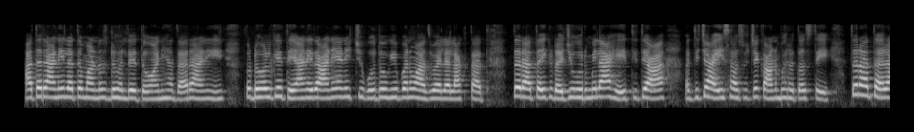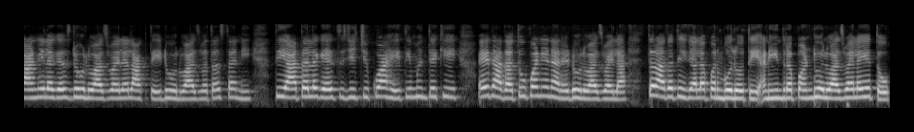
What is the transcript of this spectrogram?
आता राणीला तर माणूस ढोल देतो आणि आता राणी तो ढोल घेते आणि राणी आणि चिकू दोघी पण वाजवायला लागतात. तर आता इकडं जी उर्मिला आहे ती त्या तिच्या आई सासूचे कान भरत असते. तर आता राणी लगेच ढोल वाजवायला लागते. ढोल वाजवत असताना ती आता लगेच जी चिकू आहे ती म्हणते की ए दादा तू पण येणार आहे ढोल वाजवायला. तर आता ती त्याला पण बोलवते आणि इंद्र पण ढोल वाजवायला येतो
